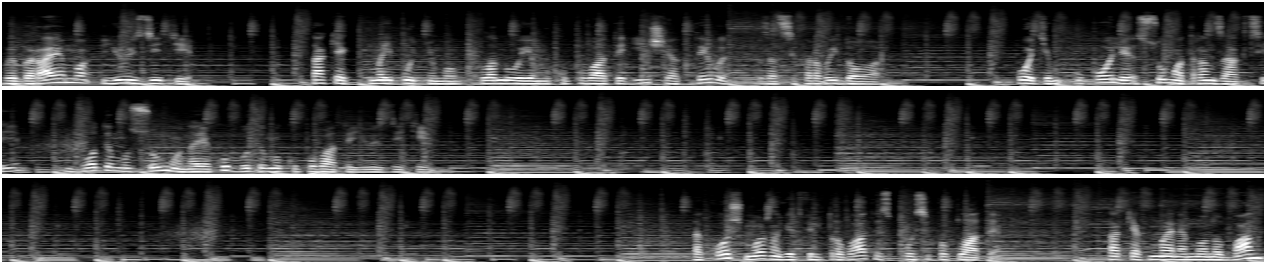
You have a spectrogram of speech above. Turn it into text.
вибираємо USDT. Так як в майбутньому плануємо купувати інші активи за цифровий долар. Потім у полі Сума транзакції вводимо суму, на яку будемо купувати USDT. Також можна відфільтрувати спосіб оплати. Так як в мене монобанк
